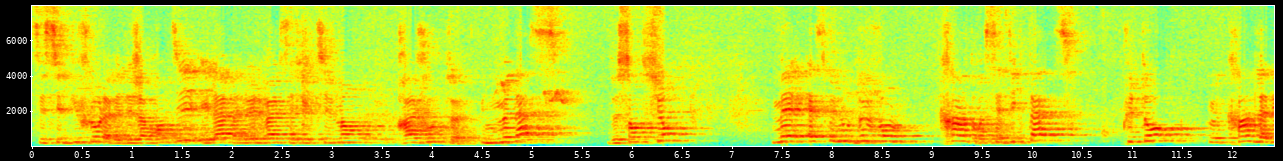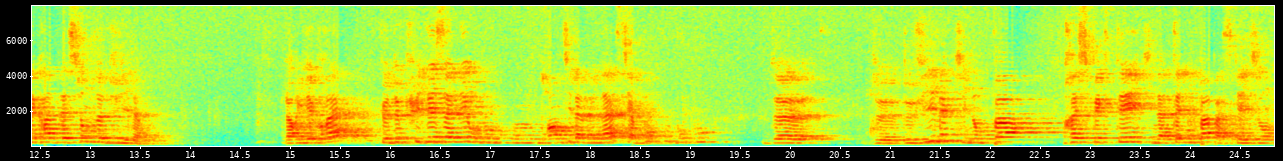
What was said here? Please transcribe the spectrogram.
Cécile Duflot l'avait déjà brandi, et là Manuel Valls effectivement rajoute une menace de sanctions, mais est-ce que nous devons craindre ces dictates plutôt que craindre la dégradation de notre ville? Alors il est vrai que depuis des années où on nous brandit la menace, il y a beaucoup, beaucoup de, villes qui n'ont pas respecté qui n'atteignent pas parce qu'ils ont,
